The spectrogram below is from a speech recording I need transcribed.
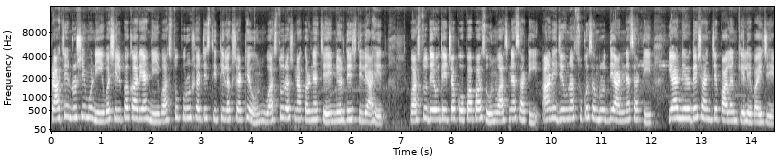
प्राचीन ऋषीमुनी व शिल्पकार यांनी वास्तुपुरुषाची स्थिती लक्षात ठेवून वास्तुरचना करण्याचे निर्देश दिले आहेत. वास्तुदेवतेच्या कोपापासून वाचण्यासाठी आणि जीवनात सुखसमृद्धी आणण्यासाठी या निर्देशांचे पालन केले पाहिजे.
